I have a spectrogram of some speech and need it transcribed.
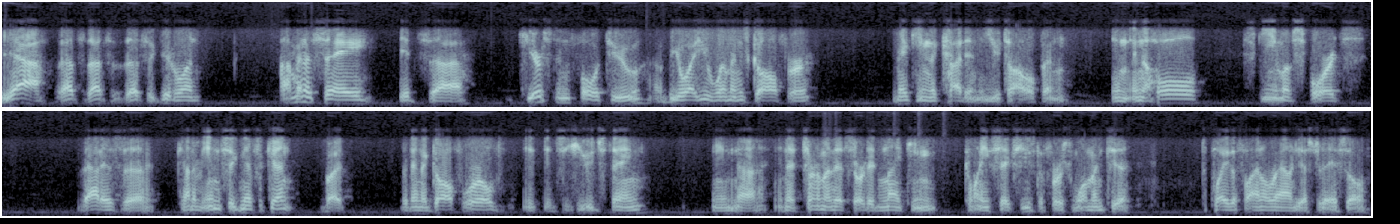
Yeah, that's that's that's a good one. I'm going to say it's uh, Kerstin Fotu, a BYU women's golfer, making the cut in the Utah Open. In, in the whole scheme of sports, that is uh, kind of insignificant, but but in the golf world, it, it's a huge thing. In uh, in a tournament that started in 1926, she's the first woman to to play the final round yesterday. So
